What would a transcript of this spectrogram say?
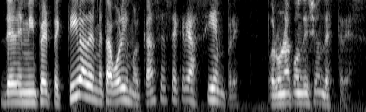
desde mi perspectiva del metabolismo, el cáncer se crea siempre por una condición de estrés.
